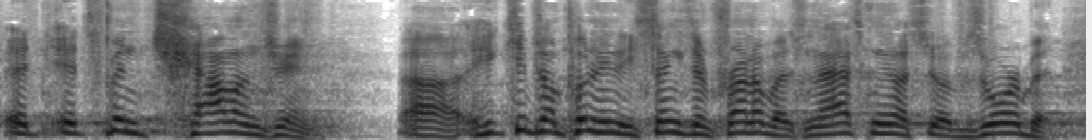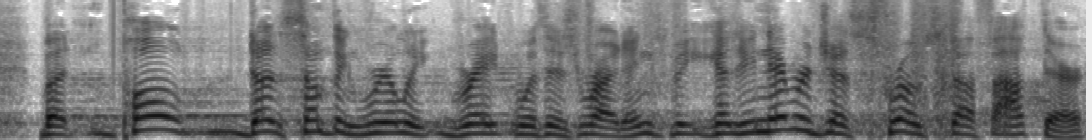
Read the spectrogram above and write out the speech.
It, has been challenging. Uh, he keeps on putting these things in front of us and asking us to absorb it. But Paul does something really great with his writings because he never just throws stuff out there.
